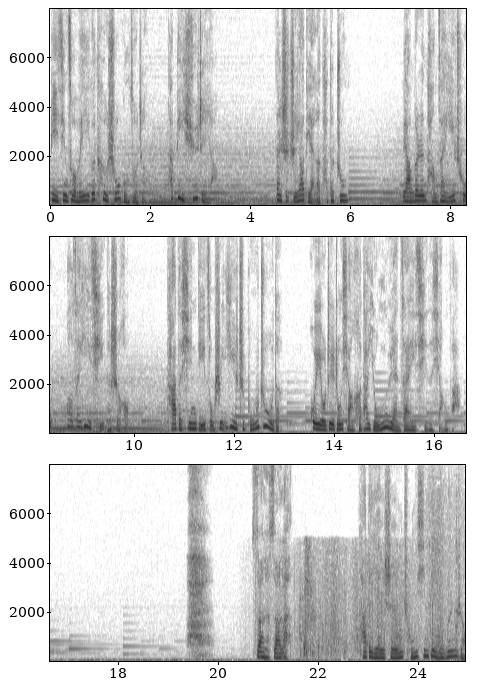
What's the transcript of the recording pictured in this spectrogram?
毕竟作为一个特殊工作者，他必须这样。但是只要点了他的钟，两个人躺在一处抱在一起的时候，他的心底总是抑制不住的，会有这种想和他永远在一起的想法。唉，算了算了。他的眼神重新变得温柔。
